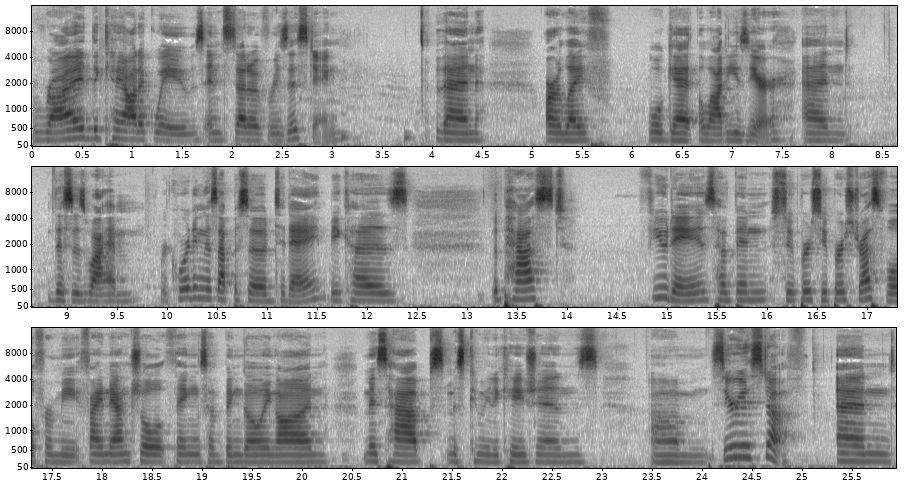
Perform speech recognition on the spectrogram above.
ride the chaotic waves instead of resisting, then our life will get a lot easier. And this is why I'm recording this episode today because the past few days have been super, super stressful for me. Financial things have been going on, mishaps, miscommunications, um, serious stuff. And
